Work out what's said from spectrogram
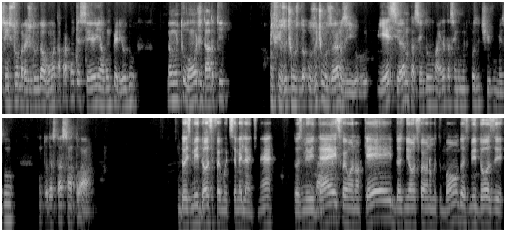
sem sombra de dúvida alguma, está para acontecer em algum período não muito longe, dado que, enfim, os últimos, os últimos anos e, e esse ano está sendo ainda está sendo muito positivo, mesmo com toda a situação atual. 2012 foi muito semelhante, né? 2010 foi um ano ok, 2011 foi um ano muito bom, 2012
